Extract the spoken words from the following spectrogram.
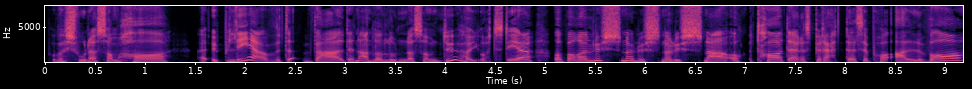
på personer som har eh, upplevt världen annorlunda som du har gjort det. Och bara lyssna, lyssna, lyssna och ta deras berättelse på allvar.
